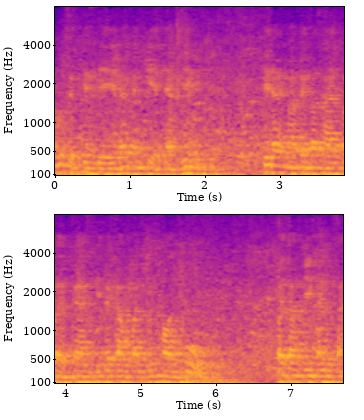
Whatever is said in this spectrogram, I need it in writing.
รู้สึกยินดีและเป็นเกียรติอย่างยิ่ง ที่ได้มาเป็นประธานเปิดงานกิจกรรมวันสุนทรภู่ประจำปีการศึกษา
